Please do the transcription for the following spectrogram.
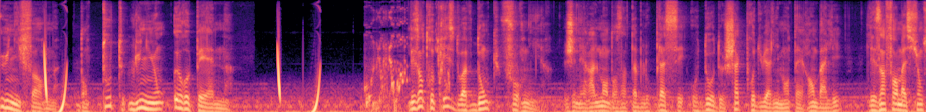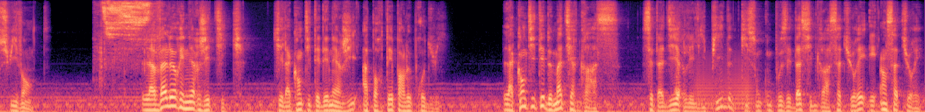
uniforme dans toute l'Union européenne. Les entreprises doivent donc fournir, généralement dans un tableau placé au dos de chaque produit alimentaire emballé, les informations suivantes. La valeur énergétique, qui est la quantité d'énergie apportée par le produit. La quantité de matière grasse, c'est-à-dire les lipides qui sont composés d'acides gras saturés et insaturés.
